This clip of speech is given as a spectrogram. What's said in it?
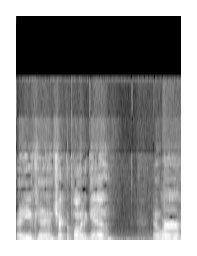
and you can check the plummet again, and we're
